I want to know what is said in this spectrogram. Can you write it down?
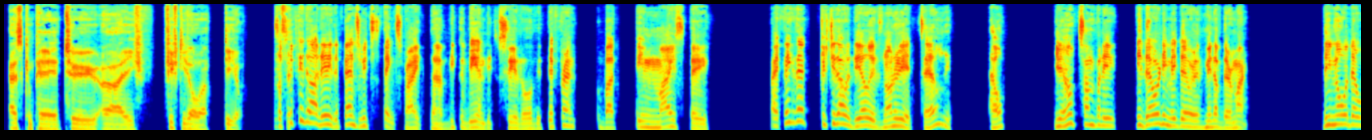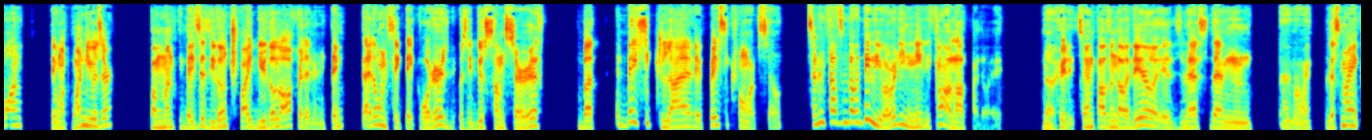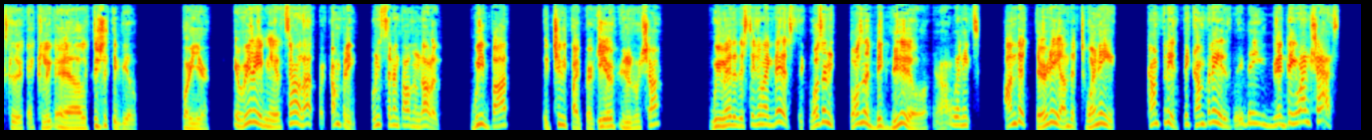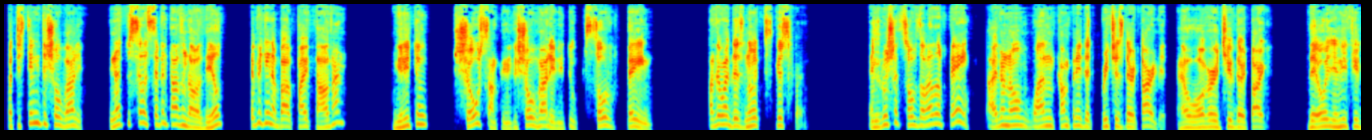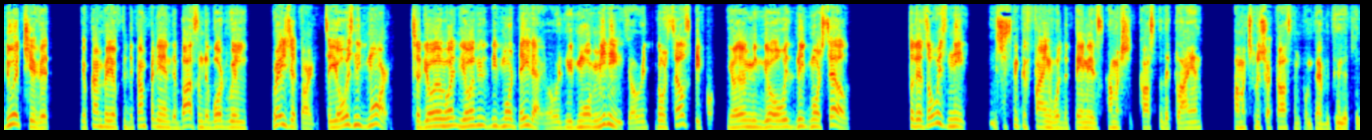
as compared to a $50 deal? So $50 deal depends which things, right? Uh, B2B and B2C is a little bit different. But in my space, I think that $50 deal is not really a sale, It help. You help somebody, they already made, their, made up their mind. They know what they want. They want one user on monthly basis. You don't try, you don't offer them anything. I don't want to say take orders because you do some service, but a basic line, a basic form of sale. $7,000 deal you already need. It's not a lot, by the way. No. Really, $7,000 deal is less than, I don't know, that's my uh, electricity bill for a year. It really, it's not a lot for a company. Only $7,000. We bought a Chili Piper here in Lusha. We made a decision like this. It wasn't, it wasn't a big deal. You know, when it's under 30, under 20, companies, big companies, they, they, they run fast, but you still need to show value. You need to sell a $7,000 deal, everything about 5,000. You need to show something, you need to show value, you need to solve pain. Otherwise, there's no excuse for it. And Lusha solves a lot of pain. I don't know one company that reaches their target, you know, overachieve their target. They always, and if you do achieve it, your company, the company and the boss and the board will raise your target. So you always need more. So you always, you always need more data. You always need more meetings. You always need more salespeople. You, always, you always need more sales. So there's always need. You just need to find what the pain is, how much it costs to the client, how much Lusha costs and compare between the two.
